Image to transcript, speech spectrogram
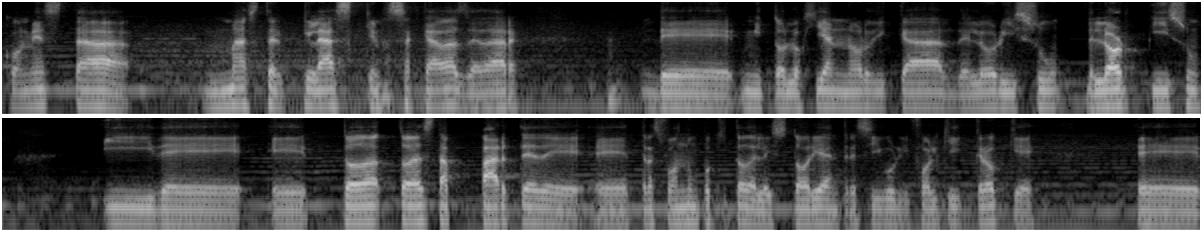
con esta masterclass que nos acabas de dar, de mitología nórdica, de Lord Isu, de Lord Isu y de eh, toda, toda esta parte de eh, trasfondo un poquito de la historia entre Sigurd y Folky, creo que eh,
